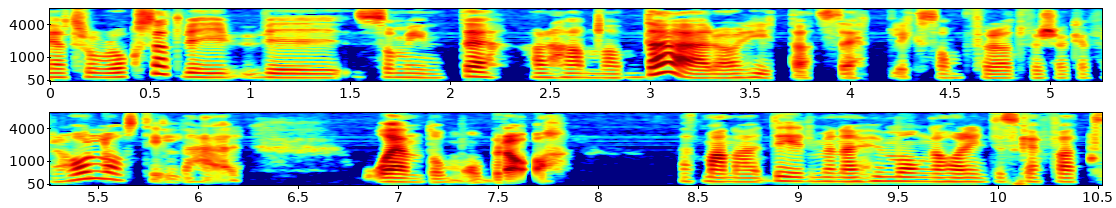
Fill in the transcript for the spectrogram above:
jag tror också att vi, vi som inte har hamnat där har hittat sätt liksom för att försöka förhålla oss till det här och ändå må bra. Att man har, det, menar, hur många har inte skaffat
